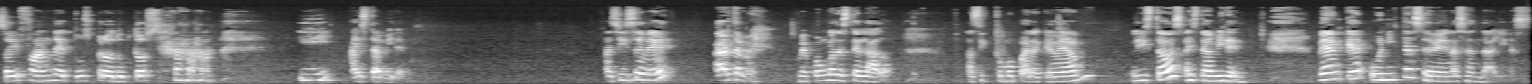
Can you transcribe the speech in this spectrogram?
soy fan de tus productos. y ahí está, miren. Así se ve. Ahorita me, pongo de este lado. Así como para que vean. ¿Listos? Ahí está, miren. Vean qué bonitas se ven las sandalias.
